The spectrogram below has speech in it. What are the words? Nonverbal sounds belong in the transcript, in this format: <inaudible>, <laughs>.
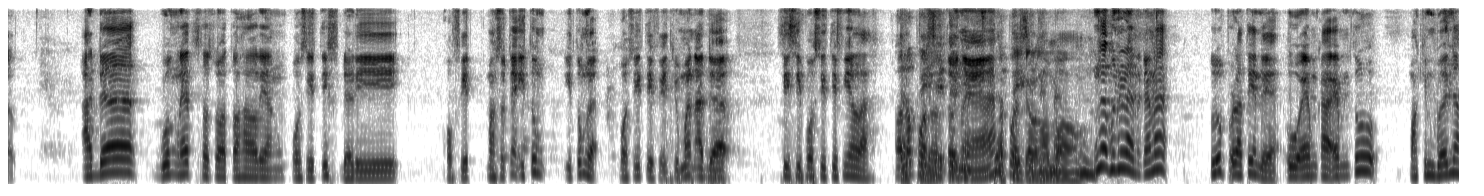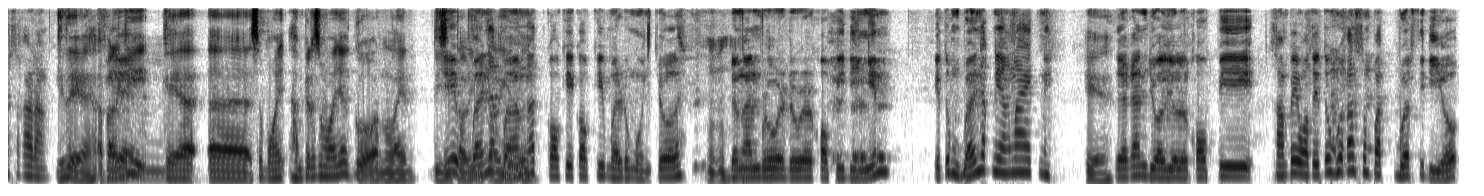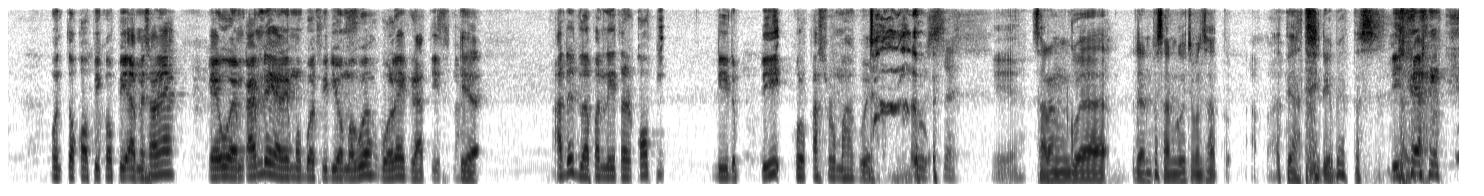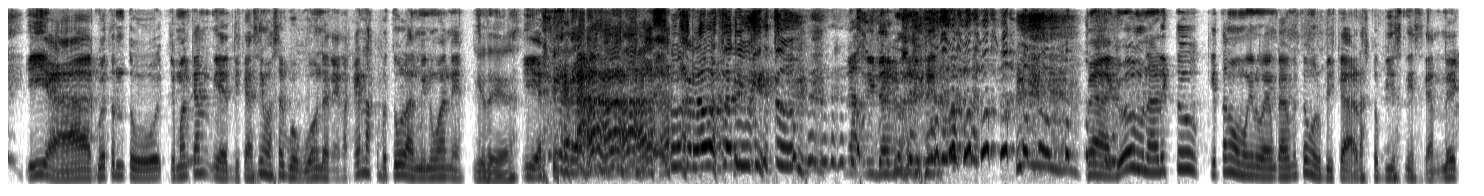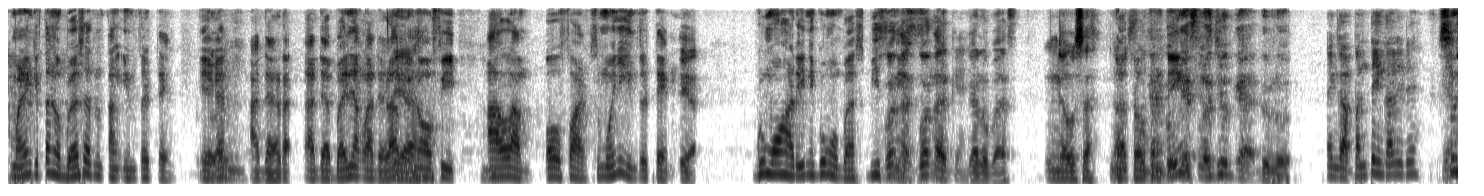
ada gue ngeliat sesuatu hal yang positif dari COVID. Maksudnya itu itu nggak positif ya, cuman ada sisi positifnya lah. Oh, lo Hati. positif, Tapi kalau ngomong Enggak beneran karena lu perhatiin deh ya, UMKM tuh makin banyak sekarang. gitu ya, apalagi kayak eh, semuanya hampir semuanya go online digital Iya banyak digital gitu. banget koki-koki baru muncul ya. Dengan brewer-brewer kopi dingin itu banyak nih yang naik nih. Iya. Ya kan jual-jual kopi sampai waktu itu gua kan sempat buat video untuk kopi-kopi ah, misalnya kayak UMKM deh yang mau buat video sama gua boleh gratis. Nah, Iya. ada 8 liter kopi di di kulkas rumah gue. <laughs> Buset. Iya. Saran gue dan pesan gue cuma satu. Hati-hati diabetes. Iya, <laughs> iya, gue tentu. Cuman kan ya dikasih masa gue buang dan enak-enak kebetulan minumannya. Gitu ya. Iya. <laughs> Lu kenapa tadi begitu? nah, lidah gue. Nah, gue menarik tuh kita ngomongin UMKM itu lebih ke arah ke bisnis kan. Dari kemarin kita ngebahas tentang entertain, ya kan? Ada ada banyak lah, ada Iya. Novi, Alam, Ovar, semuanya entertain. Iya. Gue mau hari ini gue mau bahas Gue bisnis. gak, gue gak, Oke. gak lo bahas. Nggak usah. Nggak terlalu Kan gue penting. guest lo juga dulu. Eh nggak penting kali deh. Ya.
